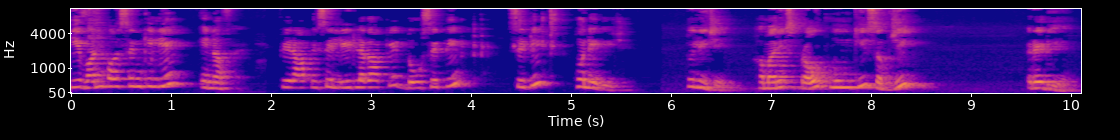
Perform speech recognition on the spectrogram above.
ये वन पर्सन के लिए इनफ है। फिर आप इसे लीड लगा के दो से तीन सीटी होने दीजिए। तो लीजिए, हमारी स्प्राउट मूंग की सब्ज़ी रेडी है।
